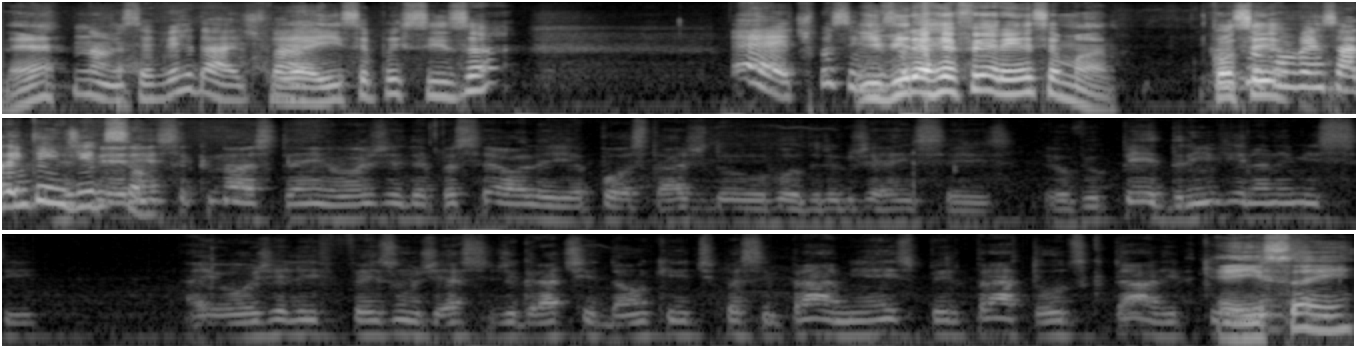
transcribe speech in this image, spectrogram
Né? Não, isso é verdade. E aí você precisa. É, tipo assim. E vira referência, mano. Eu você, conversado, A entendi disso. diferença que nós tem hoje, depois você olha aí a postagem do Rodrigo GR6. Eu vi o Pedrinho virando MC. Aí hoje ele fez um gesto de gratidão que, tipo assim, pra mim é espelho pra todos que tá ali. porque é isso aí.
